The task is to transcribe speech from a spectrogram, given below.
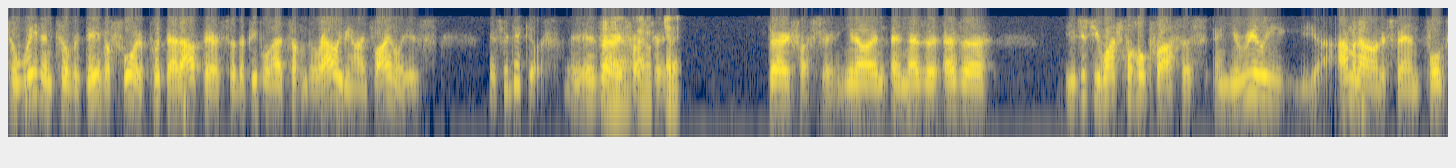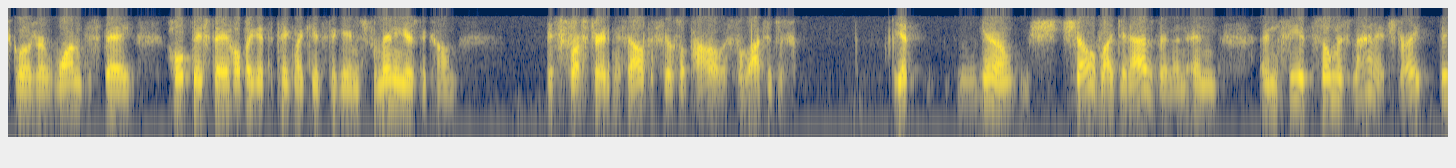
To wait until the day before to put that out there so that people had something to rally behind finally is it's ridiculous. It's very I, frustrating. I don't get it. Very frustrating. You know, and and as a as a you just you watch the whole process and you really I'm an Islanders fan, full disclosure, wanted to stay, hope they stay, hope I get to take my kids to games for many years to come. It's frustrating as hell to feel so powerless to watch it just get you know shelled like it has been and and and see it so mismanaged, right? They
